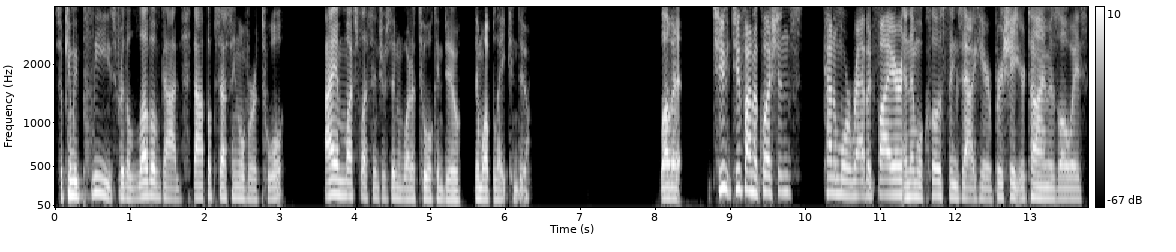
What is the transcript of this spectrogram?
So can we please, for the love of God, stop obsessing over a tool? I am much less interested in what a tool can do than what Blake can do. Love it. Two two final questions, kind of more rapid fire, and then we'll close things out here. Appreciate your time as always.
